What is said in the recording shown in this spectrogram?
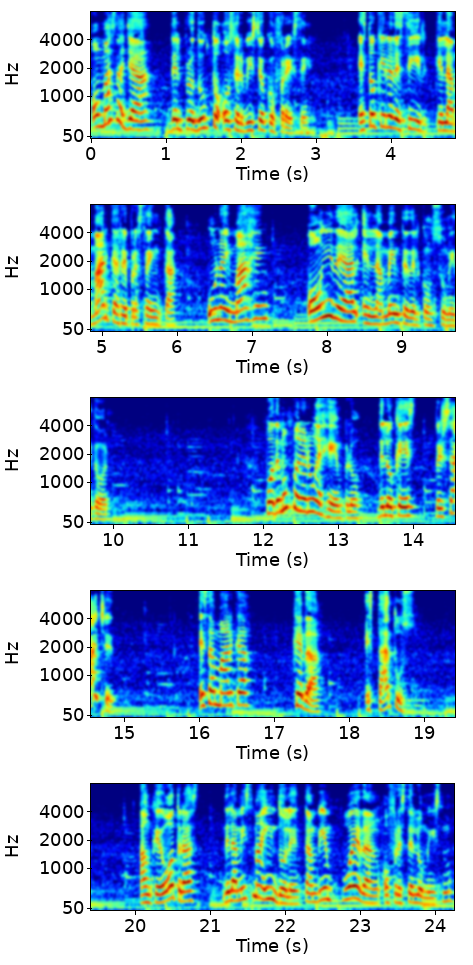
o más allá del producto o servicio que ofrece. Esto quiere decir que la marca representa una imagen o un ideal en la mente del consumidor. Podemos poner un ejemplo de lo que es Versace. Esa marca que da estatus, aunque otras de la misma índole también puedan ofrecer lo mismo.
